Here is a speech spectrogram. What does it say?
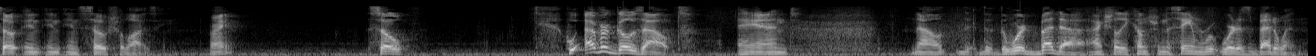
so in, in, in socializing, right? So whoever goes out and now the, the, the word beda actually comes from the same root word as Bedouin,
